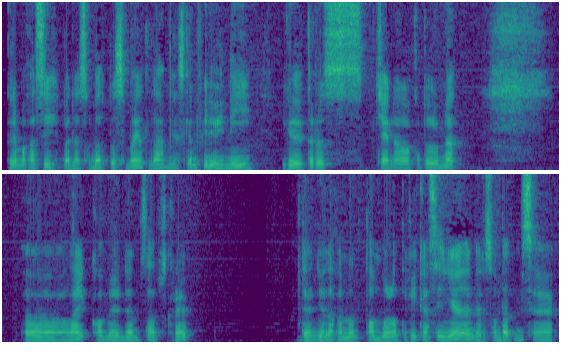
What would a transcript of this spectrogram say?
Terima kasih pada sobat semua yang telah menyaksikan video ini. Ikuti terus channel Kepelunak. Uh, like, komen, dan subscribe. Dan nyalakan tombol notifikasinya agar sobat bisa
